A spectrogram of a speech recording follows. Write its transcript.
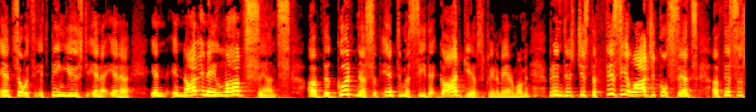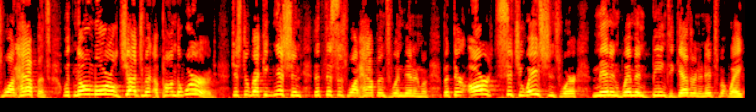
And so it's, it's being used in a, in a, in, in not in a love sense, of the goodness of intimacy that God gives between a man and woman, but in just the physiological sense of this is what happens, with no moral judgment upon the word, just a recognition that this is what happens when men and women. But there are situations where men and women being together in an intimate way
